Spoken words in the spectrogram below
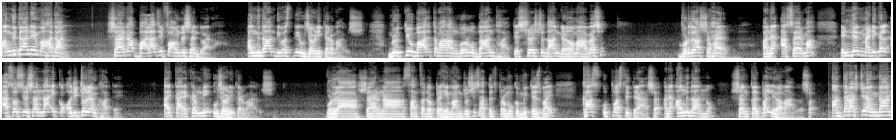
અંગદાન એ મહાદાન. શહેરના બાલાજી ફાઉન્ડેશન દ્વારા અંગદાન દિવસની ઉજવણી કરવામાં આવી છે. મૃત્યુ બાદ તમારા અંગોનું દાન થાય તે શ્રેષ્ઠ દાન ગણવામાં આવે છે. વડોદરા શહેર અને આ શહેરમાં ઇન્ડિયન મેડિકલ એસોસિએશનના એક ઓડિટોરિયમ ખાતે આ કાર્યક્રમની ઉજવણી કરવામાં આવી છે. વડોદરા શહેરના સાંસદ ડૉક્ટર હેમાંગ જોશી સાથે જ પ્રમુખ મિતેશભાઈ ખાસ ઉપસ્થિત રહ્યા છે અને અંગદાનનો સંકલ્પ પણ લેવામાં આવ્યો છે. આંતરરાષ્ટ્રીય અંગદાન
